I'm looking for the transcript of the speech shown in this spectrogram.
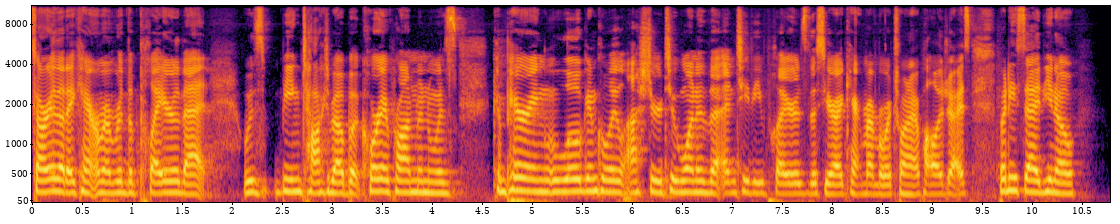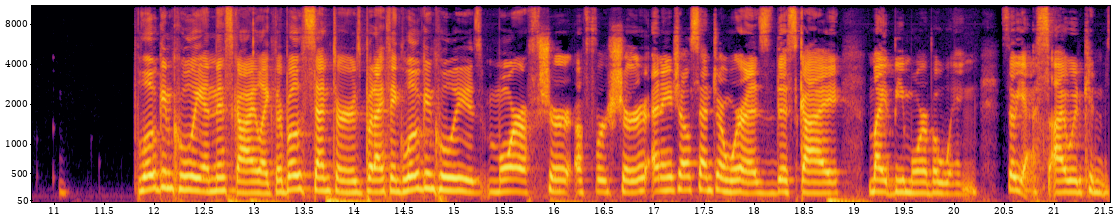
sorry that I can't remember the player that was being talked about, but Corey Pronman was comparing Logan Cooley last year to one of the NTD players this year. I can't remember which one. I apologize, but he said, you know, Logan Cooley and this guy, like they're both centers, but I think Logan Cooley is more a sure a for sure NHL center, whereas this guy might be more of a wing. So yes, I would con-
